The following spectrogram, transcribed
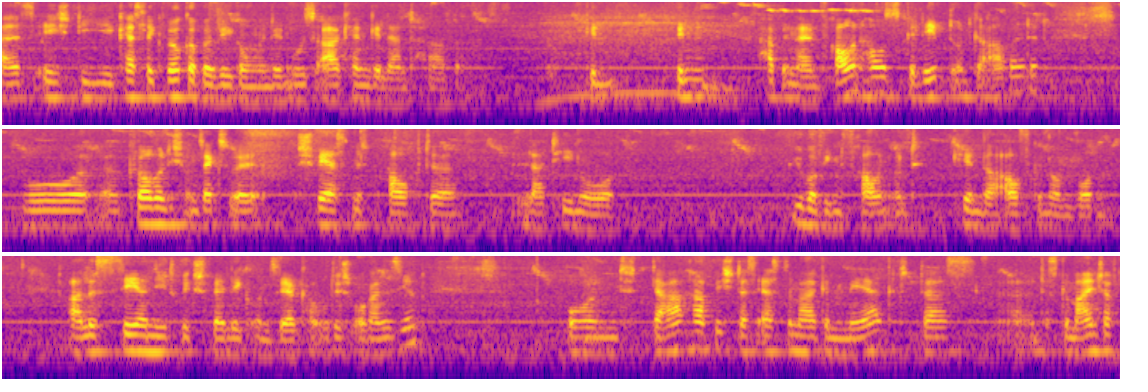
als ich die Catholic Worker Bewegung in den USA kennengelernt habe. Ich habe in einem Frauenhaus gelebt und gearbeitet, wo äh, körperlich und sexuell schwerst missbrauchte Latino, überwiegend Frauen und Kinder aufgenommen wurden. Alles sehr niedrigschwellig und sehr chaotisch organisiert. Und da habe ich das erste Mal gemerkt, dass äh, das Gemeinschaft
